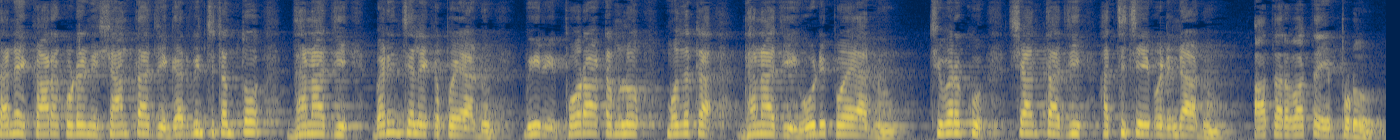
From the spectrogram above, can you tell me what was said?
తనే కారకుడని శాంతాజీ గర్వించడంతో ధనాజీ భరించలేకపోయాడు. వీరి పోరాటంలో మొదట ధనాజీ ఓడిపోయాడు. చివరకు శాంతాజీ హత్య చేయబడినాడు. ఆ తర్వాత ఎప్పుడు?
